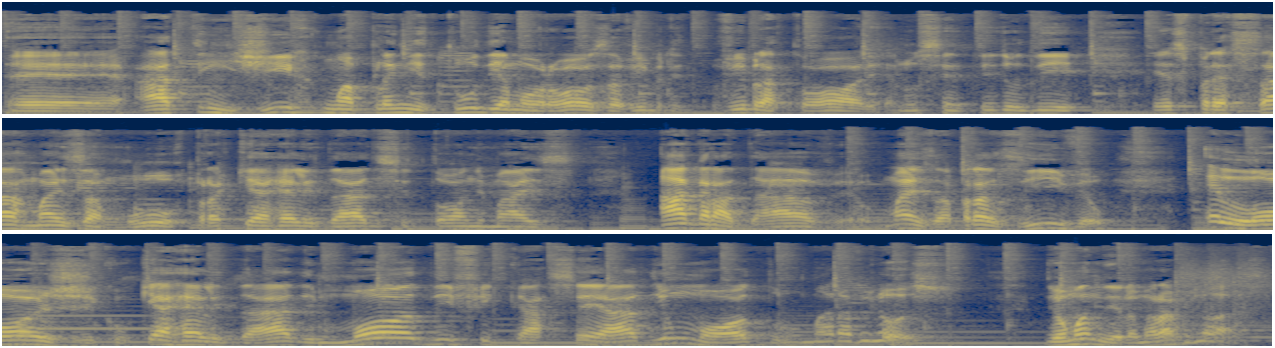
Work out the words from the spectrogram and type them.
é, atingir uma plenitude amorosa vibratória, no sentido de expressar mais amor para que a realidade se torne mais agradável, mais aprazível, é lógico que a realidade modificar-se-á de um modo maravilhoso, de uma maneira maravilhosa.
